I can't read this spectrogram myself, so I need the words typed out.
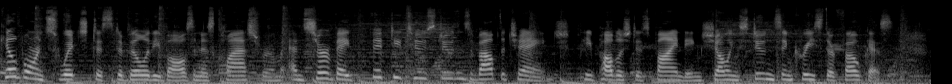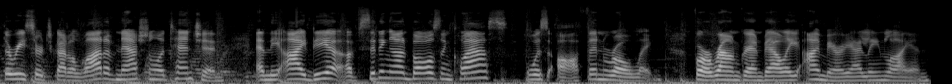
Kilbourne switched to stability balls in his classroom and surveyed 52 students about the change. He published his findings showing students increased their focus. The research got a lot of national attention and the idea of sitting on balls in class was off and rolling. For Around Grand Valley, I'm Mary Eileen Lyon.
